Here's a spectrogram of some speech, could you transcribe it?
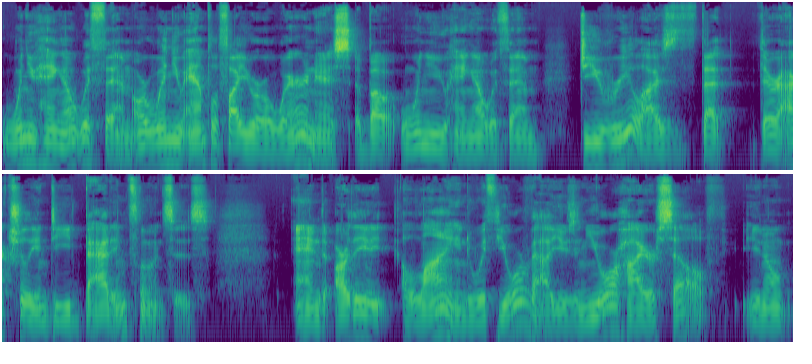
when you hang out with them or when you amplify your awareness about when you hang out with them do you realize that they're actually indeed bad influences? And are they aligned with your values and your higher self? You know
